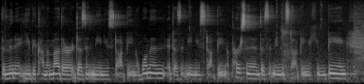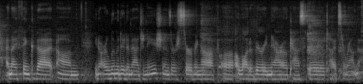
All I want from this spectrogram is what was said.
the minute you become a mother doesn't mean you stop being a woman, it doesn't mean you stop being a person, it doesn't mean you stop being a human being. And I think that um, you know, our limited imaginations are serving up a, a lot of very narrow cast stereotypes around that.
